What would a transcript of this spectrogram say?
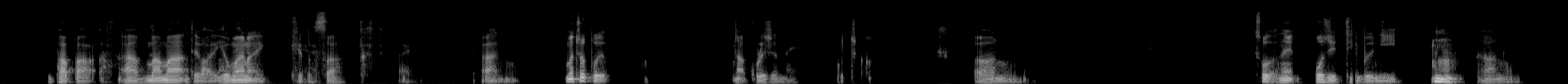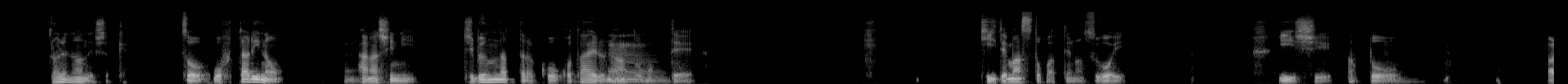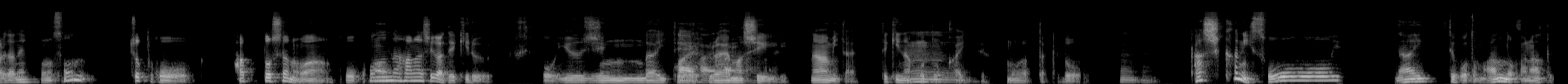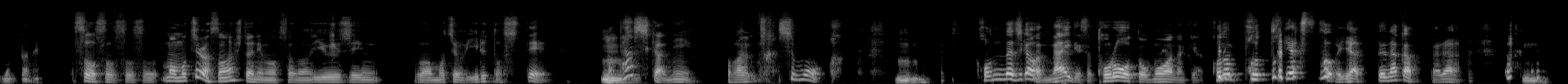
パパ、あ、ママでは読まないけどさ、はい。あの、まあちょっと、あ、これじゃない、こっちか。あの、そうだね、ポジティブに、うんあの、あれ何でしたっけ？そう、お二人のうん。話に自分だったらこう答えるなと思って聞いてますとかっていうのはすごいいいし、あと、うんあれだね、このそん、ちょっとこう、ハッとしたのは、こう、こんな話ができる、こう、友人がいて、羨ましいな、みたいな、的なことを書いてもらったけど、うんうん確かにそうないってこともあんのかなと思ったね。そうそうそうそう。まあもちろんその人にもその友人はもちろんいるとして、まあ、うん。確かに私もうん。こんな時間はないですよ。取ろうと思わなきゃ。このポッドキャストをやってなかったら、うん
